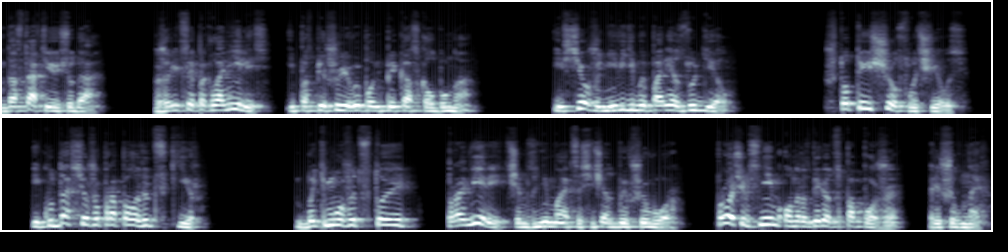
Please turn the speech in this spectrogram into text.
Доставьте ее сюда». Жрецы поклонились и поспешили выполнить приказ колдуна. И все же невидимый порез зудел. Что-то еще случилось. И куда все же пропал этот скир? Быть может, стоит проверить, чем занимается сейчас бывший вор. Впрочем, с ним он разберется попозже, решил Нех.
